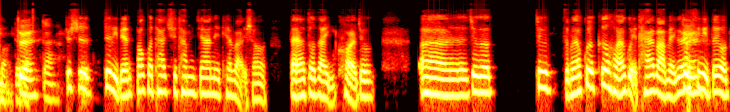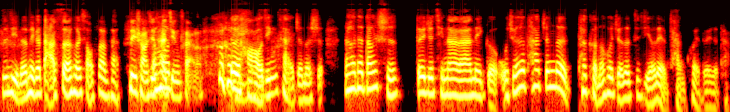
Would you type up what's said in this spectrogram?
嘛，对吧？对，就是这里边包括他去他们家那天晚上，大家坐在一块儿，就呃这个这个怎么样，各各怀鬼胎吧，每个人心里都有自己的那个打算和小算盘。那场戏太精彩了，对，好精彩，真的是。然后他当时对着秦娜拉那个，我觉得他真的，他可能会觉得自己有点惭愧，对着他，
